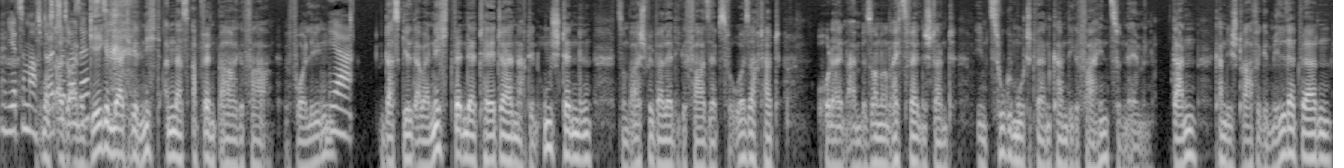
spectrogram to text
Und jetzt mal auf es muss also übersetzt. eine gegenwärtige, nicht anders abwendbare Gefahr vorliegen. Ja. Das gilt aber nicht, wenn der Täter nach den Umständen, zum Beispiel weil er die Gefahr selbst verursacht hat oder in einem besonderen Rechtsverhältnis stand, ihm zugemutet werden kann, die Gefahr hinzunehmen. Dann kann die Strafe gemildert werden,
